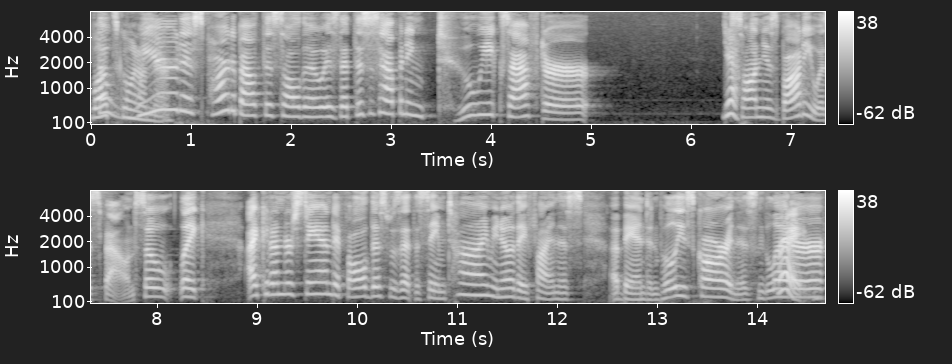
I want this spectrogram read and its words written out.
lots the going on The weirdest part about this all though is that this is happening two weeks after Yeah. Sonya's body was found. So like I could understand if all this was at the same time, you know, they find this abandoned police car and this letter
